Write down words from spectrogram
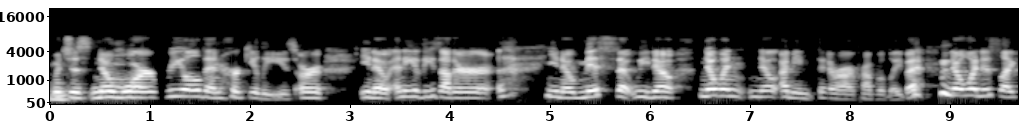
mm. which is no more real than Hercules or, you know, any of these other, you know, myths that we know. No one, no, I mean, there are probably, but no one is like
